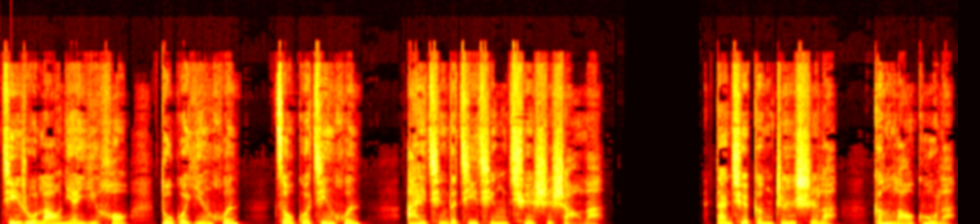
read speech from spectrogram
进入老年以后，度过银婚，走过金婚，爱情的激情确实少了，但却更真实了，更牢固了，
